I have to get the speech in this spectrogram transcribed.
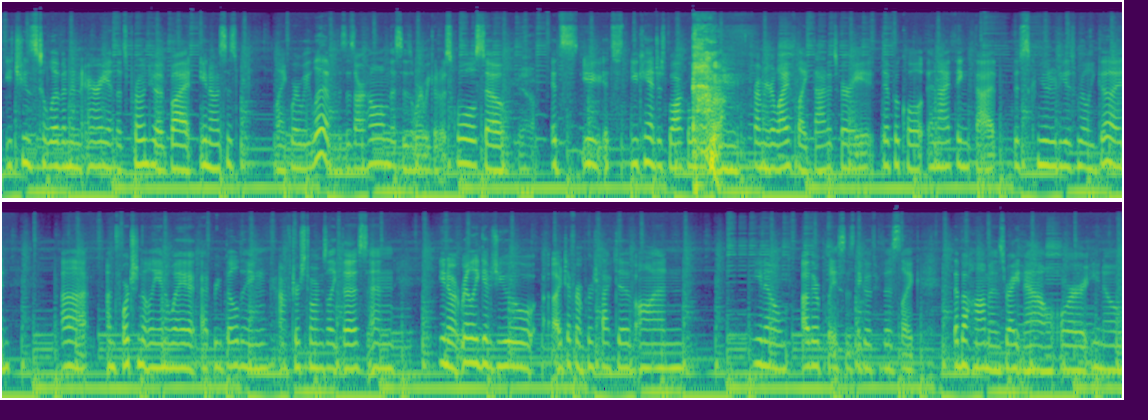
you choose to live in an area that's prone to it. But you know, this is like where we live. This is our home. This is where we go to school. So yeah, it's you it's you can't just walk away from, from your life like that it's very difficult and i think that this community is really good uh, unfortunately in a way at, at rebuilding after storms like this and you know it really gives you a different perspective on you know other places they go through this like the bahamas right now or you know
